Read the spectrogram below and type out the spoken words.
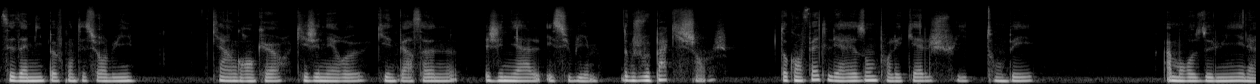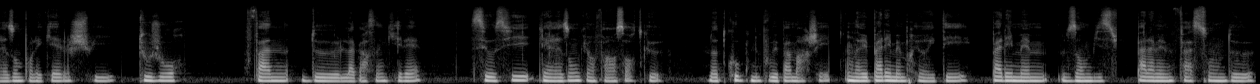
ses amis peuvent compter sur lui, qui a un grand cœur, qui est généreux, qui est une personne géniale et sublime. Donc je veux pas qu'il change. Donc en fait, les raisons pour lesquelles je suis tombée amoureuse de lui et les raisons pour lesquelles je suis toujours fan de la personne qu'il est, c'est aussi les raisons qui ont fait en sorte que notre couple ne pouvait pas marcher. On n'avait pas les mêmes priorités, pas les mêmes ambitions, pas la même façon de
